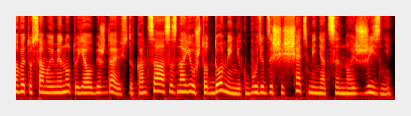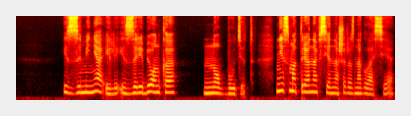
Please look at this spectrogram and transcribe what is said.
В эту самую минуту я убеждаюсь, до конца осознаю, что Доминик будет защищать меня ценой жизни. Из-за меня или из-за ребенка, но будет, несмотря на все наши разногласия.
